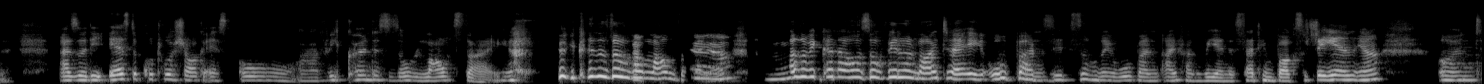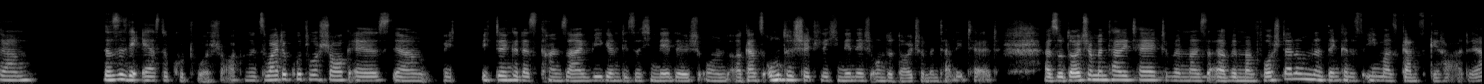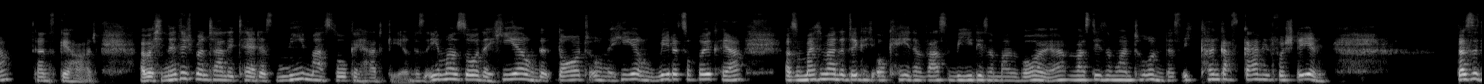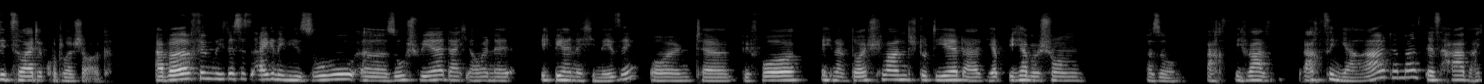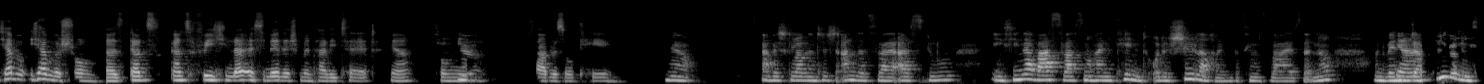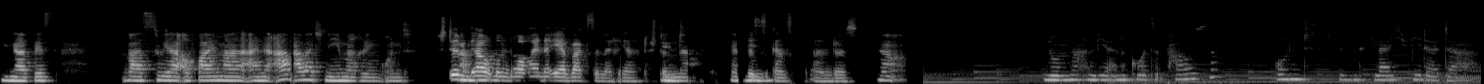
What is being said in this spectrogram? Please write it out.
Also die erste Kulturschock ist, oh, wie könnte es so laut sein? Wir können so, so laut sein. Ja, ja. Mhm. Also wir können auch so viele Leute in U-Bahn sitzen und in U-Bahn einfach wie eine Settingbox stehen, ja. Und ähm, das ist der erste Kulturschock. Und der zweite Kulturschock ist, ähm, ich ich denke, das kann sein wegen dieser chinesisch und äh, ganz unterschiedlich chinesisch und deutsche Mentalität. Also deutsche Mentalität, wenn man, äh, wenn man Vorstellungen, dann denken das immer ganz gerade, ja, ganz gerade. Aber chinesische Mentalität ist niemals so gerade gehen. Das ist immer so, der hier und der dort und hier und wieder zurück, ja. Also manchmal da denke ich, okay, dann was wie dieser Mann will, ja, was dieser Mann tun, das ich kann das gar nicht verstehen. Das ist die zweite Kulturschock. Aber für mich das ist eigentlich nicht so, äh, so schwer, da ich auch eine, ich bin eine Chinesin und äh, bevor ich nach Deutschland studierte, ich, hab, ich habe schon, also ach, ich war 18 Jahre alt damals, deshalb, ich habe, ich habe schon äh, ganz, ganz viel chinesische Mentalität, ja, von mir. Ja. Deshalb ist okay. Ja, aber ich glaube natürlich anders, weil als du in China warst, warst du noch ein Kind oder Schülerin beziehungsweise, ne? Und wenn ja, du da wieder in China bist, warst du ja auf einmal eine Arbeitnehmerin und Stimmt, auch, und auch eine Erwachsene, ja, stimmt. Genau. Ja, das ist ganz anders. Ja. Nun machen wir eine kurze Pause und wir sind gleich wieder da.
